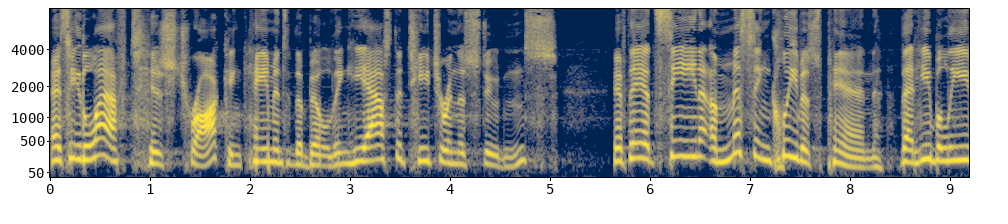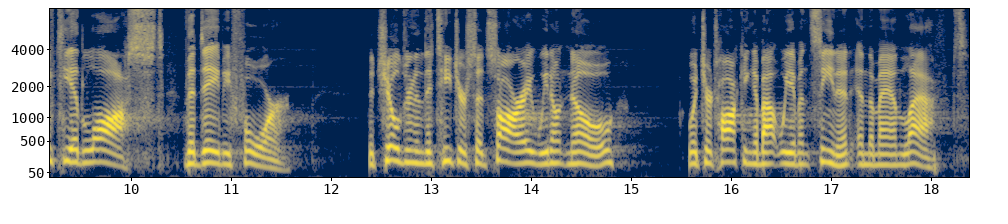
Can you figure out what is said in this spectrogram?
As he left his truck and came into the building, he asked the teacher and the students if they had seen a missing clevis pin that he believed he had lost the day before. The children and the teacher said, Sorry, we don't know what you're talking about, we haven't seen it, and the man left.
